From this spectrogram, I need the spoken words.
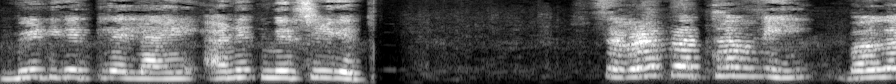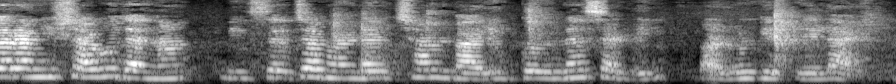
मीठ घेतलेलं आहे आणि एक मिरची घेतली. सगळ्यात प्रथम मी बगर आणि साबुदाणा मिक्सरच्या भांड्यात छान बारीक करण्यासाठी काढून घेतलेला आहे.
